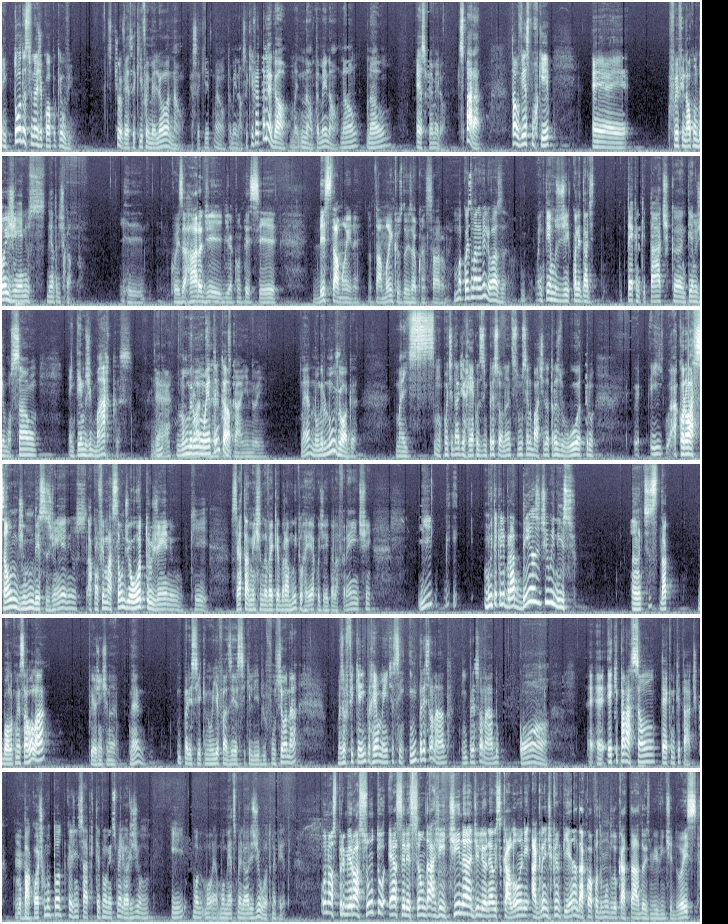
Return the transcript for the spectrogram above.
em todas as finais de Copa que eu vi. Deixa eu ver, essa aqui foi melhor? Não. Essa aqui, não, também não. Essa aqui foi até legal, mas não, também não. Não, não, essa foi a melhor. Disparado. Talvez porque é, foi a final com dois gênios dentro de campo. E coisa rara de, de acontecer desse tamanho, né? No tamanho que os dois alcançaram. Né? Uma coisa maravilhosa. Em termos de qualidade técnica e tática, em termos de emoção, em termos de marcas. É, o número não entra em campo. Caindo aí. Né? O número não joga. Mas uma quantidade de recordes impressionantes, um sendo batido atrás do outro. E a coroação de um desses gênios, a confirmação de outro gênio que certamente ainda vai quebrar muito recorde aí pela frente. E, e muito equilibrado desde o início. Antes da bola começar a rolar, porque a gente né, parecia que não ia fazer esse equilíbrio funcionar, mas eu fiquei realmente assim impressionado, impressionado com é, é, equiparação técnica e tática uhum. no pacote como um todo, porque a gente sabe que teve momentos melhores de um e momentos melhores de outro, né, Pedro? O nosso primeiro assunto é a seleção da Argentina de Lionel Scaloni, a grande campeã da Copa do Mundo do Catar 2022.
